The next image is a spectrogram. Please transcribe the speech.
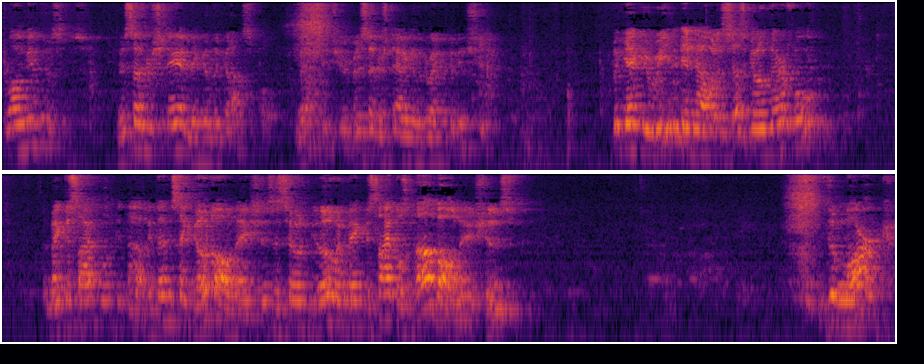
Wrong emphasis, misunderstanding of the gospel message here, misunderstanding of the Great Commission. But yet you read it in now what it says, go therefore. And Make disciples. No, it doesn't say go to all nations. It says go and make disciples of all nations. The Mark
